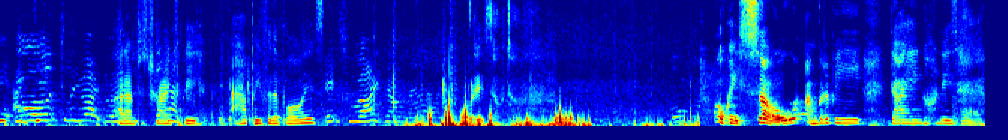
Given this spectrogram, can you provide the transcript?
Did, I did. right and I'm just trying to be happy for the boys It's right down there. but it's so tough. Okay, so I'm gonna be dyeing Honey's hair.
